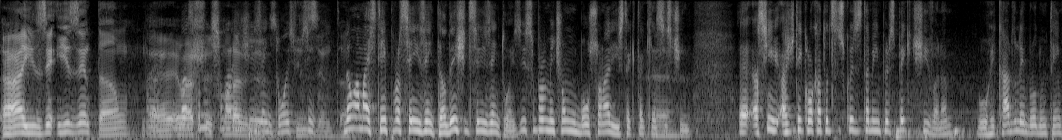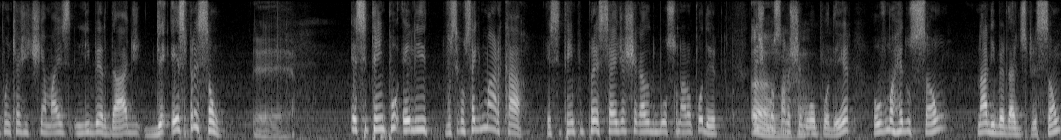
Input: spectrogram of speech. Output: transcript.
Ah, ise- isentão. É, eu Basicamente acho isso maravilhoso. Isentões, tipo assim, não há mais tempo para ser isentão, deixe de ser isentões. Isso provavelmente é um bolsonarista que está aqui assistindo. É, assim, a gente tem que colocar todas essas coisas também em perspectiva, né? O Ricardo lembrou de um tempo em que a gente tinha mais liberdade de expressão. É. Esse tempo, ele, você consegue marcar. Esse tempo precede a chegada do Bolsonaro ao poder. Desde que o. Bolsonaro chegou ao poder, houve uma redução na liberdade de expressão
